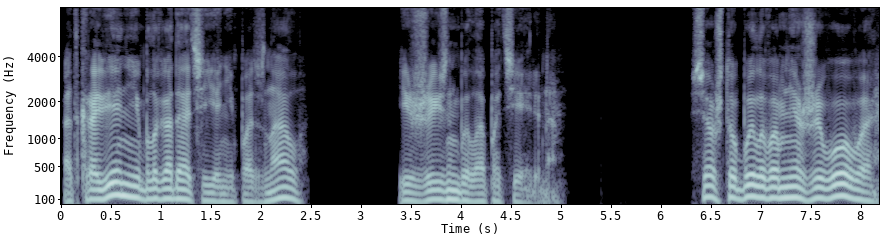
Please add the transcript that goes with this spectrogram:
Откровений и благодати я не познал, и жизнь была потеряна. Все, что было во мне живого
